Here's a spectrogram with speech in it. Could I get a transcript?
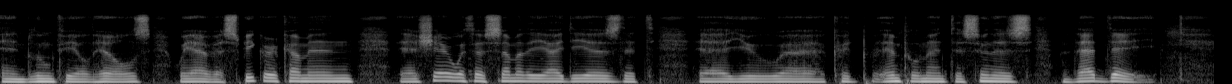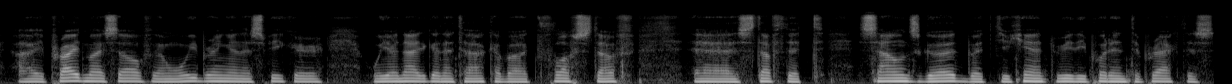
in Bloomfield Hills. We have a speaker come in, uh, share with us some of the ideas that uh, you uh, could implement as soon as that day. I pride myself that when we bring in a speaker, we are not going to talk about fluff stuff, uh, stuff that sounds good, but you can't really put into practice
